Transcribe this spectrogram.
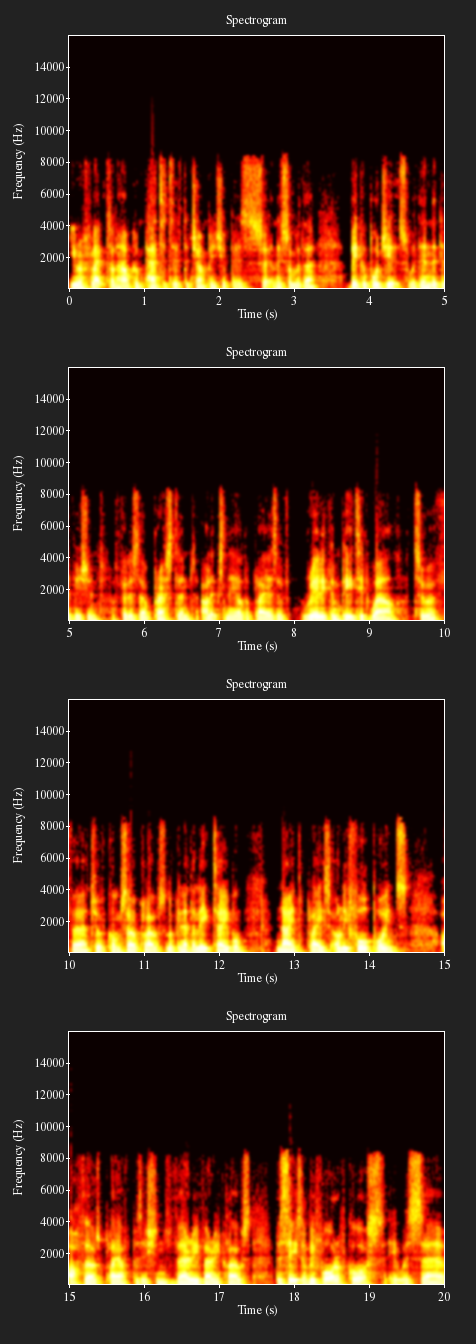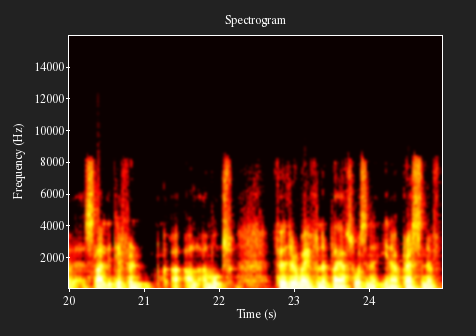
you reflect on how competitive the championship is, certainly some of the bigger budgets within the division, I feel as though Preston, Alex Neil, the players have really competed well to have uh, to have come so close. Looking at the league table, ninth place, only four points off those playoff positions, very very close. The season before, of course, it was uh, slightly different, a, a- much further away from the playoffs, wasn't it? You know, Preston have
